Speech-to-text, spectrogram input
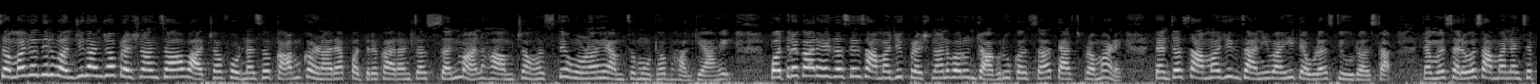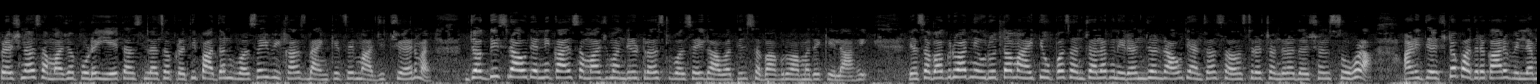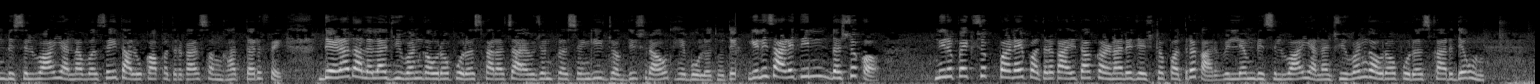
समाजातील वंचितांच्या प्रश्नांचा वाचा फोडण्याचं काम करणाऱ्या पत्रकारांचा सन्मान हा आमच्या हस्ते होणं हे आमचं मोठं भाग्य आहे. पत्रकार हे जसे सामाजिक प्रश्नांवरून जागरूक असतात त्याचप्रमाणे त्यांच्या सामाजिक जाणीवाही तेवढ्याच तीव्र असतात. त्यामुळे सर्वसामान्यांचे प्रश्न समाजापुढे येत असल्याचं प्रतिपादन वसई विकास बँकेचे माजी चेअरमन जगदीश राऊत यांनी काल समाज मंदिर ट्रस्ट वसई गावातील सभागृहामध्ये केलं आहे. या सभागृहात निवृत्त माहिती उपसंचालक निरंजन राऊत यांचा सहस्त्रचंद्र दर्शन सोहळा आणि ज्येष्ठ पत्रकार विल्यम डिसिल्वा यांना वसई तालुका पत्रकार संघातर्फे देण्यात आलेल्या जीवन गौरव पुरस्काराचं आयोजन प्रसंगी जगदीश राऊत हे बोलत होते. गेली साडेतीन दशकं निरपेक्षकपणे पत्रकारिता करणारे ज्येष्ठ पत्रकार विल्यम डिसिल्वा यांना जीवन गौरव पुरस्कार देऊन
